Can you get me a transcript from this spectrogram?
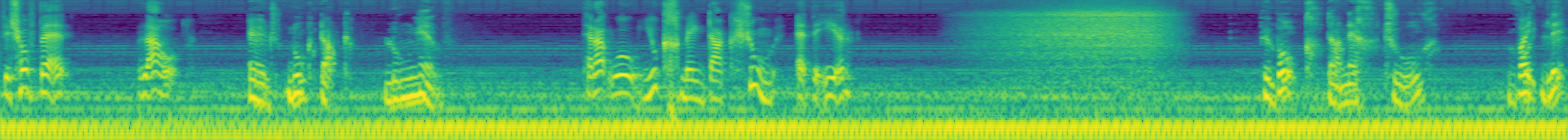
Ze schoof bed, laop. Nukdak, lungev. Terak wo yukme dak shum at the ear. Pibok danech tjoeg. Wait lit,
